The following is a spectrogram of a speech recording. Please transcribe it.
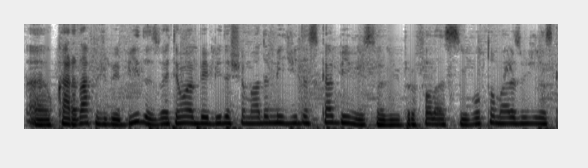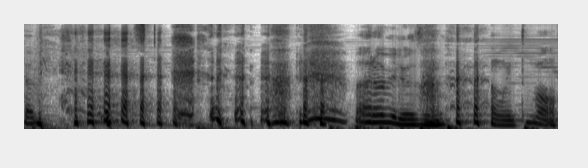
ah, o cardápio de bebidas vai ter uma bebida chamada medidas cabíveis, Fabinho, pra eu falar assim, vou tomar as medidas cabíveis. Maravilhoso. né? Muito bom.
